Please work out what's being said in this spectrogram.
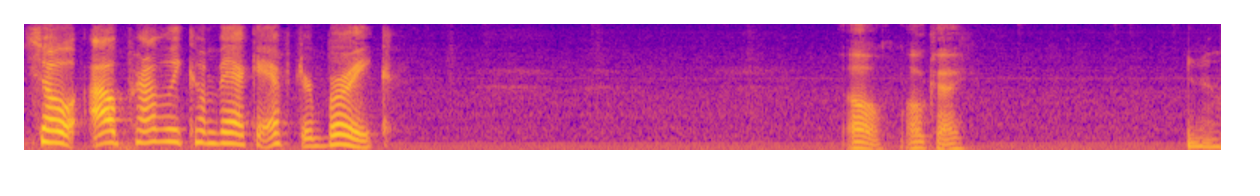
So I'll probably come back after break. Oh, okay. You know.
